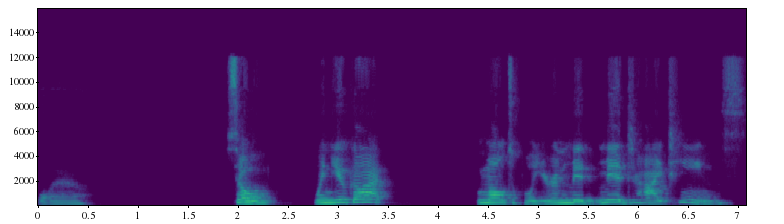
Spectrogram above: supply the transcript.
Wow. So when you got multiple, you're in mid mid to high teens.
